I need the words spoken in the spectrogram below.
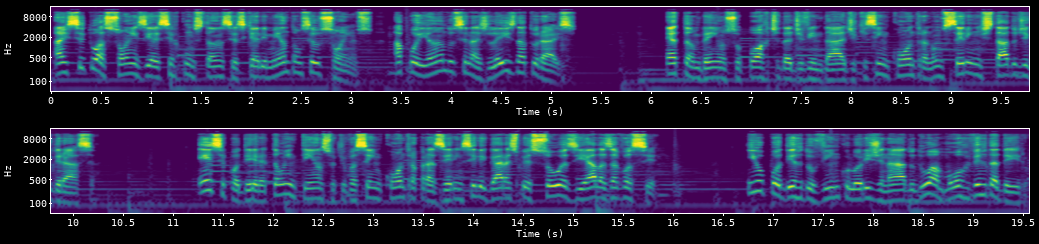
as situações e as circunstâncias que alimentam seus sonhos, apoiando-se nas leis naturais. É também o suporte da divindade que se encontra num ser em estado de graça. Esse poder é tão intenso que você encontra prazer em se ligar às pessoas e elas a você. E o poder do vínculo originado do amor verdadeiro.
